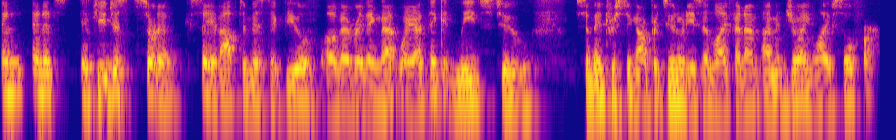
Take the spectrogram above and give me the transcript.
And and it's if you just sort of say an optimistic view of, of everything that way i think it leads to some interesting opportunities in life and i'm, I'm enjoying life so far.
